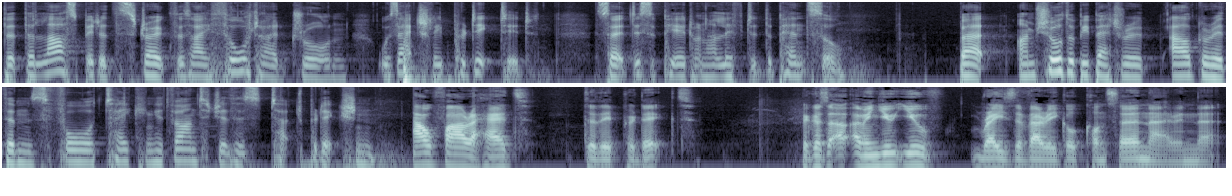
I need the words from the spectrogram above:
that the last bit of the stroke that I thought I'd drawn was actually predicted. So it disappeared when I lifted the pencil. But I'm sure there'll be better algorithms for taking advantage of this touch prediction. How far ahead do they predict? Because I mean, you you've raised a very good concern there in that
